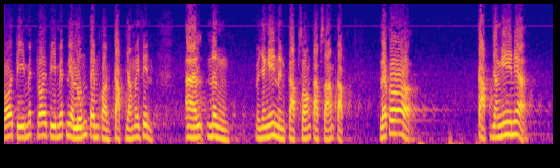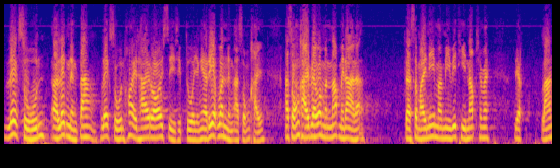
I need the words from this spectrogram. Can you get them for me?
ร้อยปีเม็ดร้อยปีเม็ดเนี่ยหลุมเต็มก่อนกลับยังไม่สิ้น อ่าหนึ่งอย่างนี้หนึ่งกลับสองกลับสามกลับ แล้วก็กลับอย่างนี้เนี่ย เลขศูนย์เลขหนึ่งตั้ง เลขศูนย์ห้อยท้ายร้อยสี่สิบตัว อย่างเงี้ยเรียกว่าหนึ่งอสงไขยอสงไขยแปลว่ามันนับไม่ได้แล้วแต่สมัยนี้มามีวิธีนับใช่ไหมเรียกล้าน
